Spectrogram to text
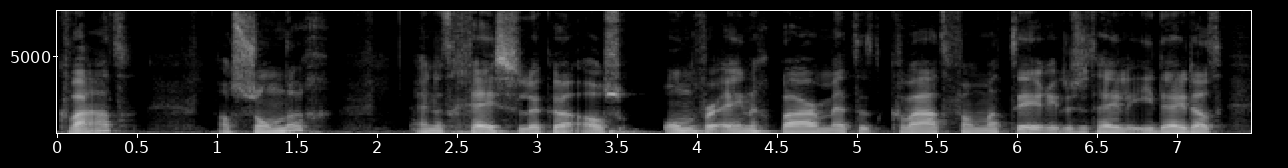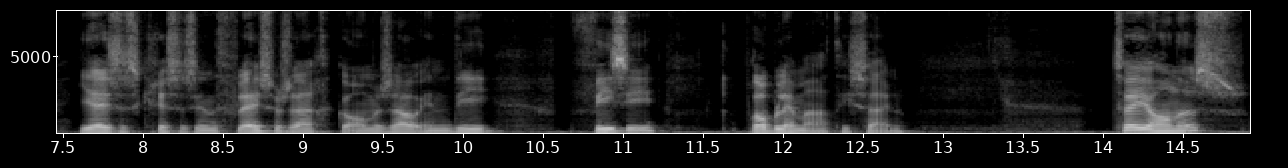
kwaad, als zondig. En het geestelijke als onverenigbaar met het kwaad van materie. Dus het hele idee dat Jezus Christus in het vlees zou zijn gekomen, zou in die visie problematisch zijn. 2 Johannes,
